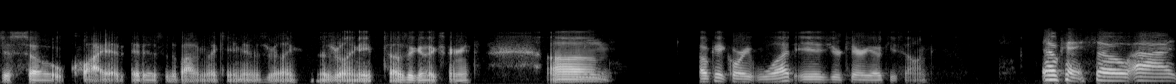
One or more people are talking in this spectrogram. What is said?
just so quiet it is at the bottom of the canyon. It was really it was really neat. So it was a good experience. Um, okay, Corey, what is your karaoke song? Okay, so uh,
